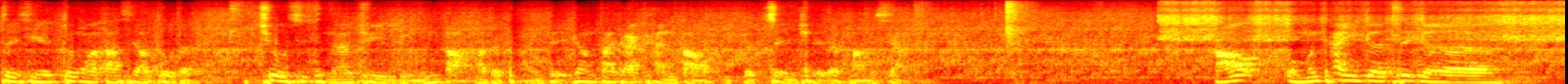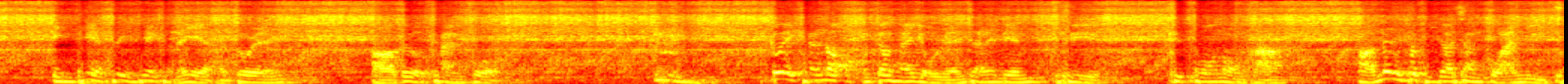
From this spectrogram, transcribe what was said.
这些中王大师要做的，就是怎么样去领导他的团队，让大家看到一个正确的方向。好，我们看一个这个影片，这影片可能也很多人啊都有看过。各位看到我们刚才有人在那边去。去捉弄他，啊，那个就比较像管理者，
